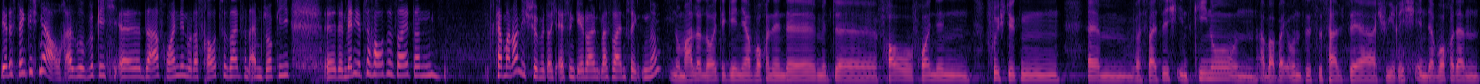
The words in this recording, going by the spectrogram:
Ja, das denke ich mir auch. Also wirklich äh, da Freundin oder Frau zu sein von einem Jockey. Äh, denn wenn ihr zu Hause seid, dann kann man auch nicht schön mit euch essen gehen oder ein Glas Wein trinken, ne? Normale Leute gehen ja Wochenende mit äh, Frau, Freundin frühstücken, ähm, was weiß ich, ins Kino. Und, aber bei uns ist es halt sehr schwierig. In der Woche dann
